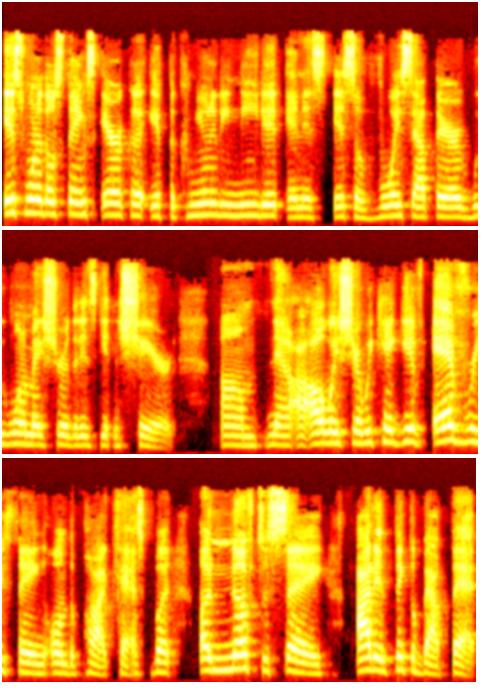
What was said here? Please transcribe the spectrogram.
it's one of those things, Erica. If the community need it and it's it's a voice out there, we want to make sure that it's getting shared. Um, now I always share we can't give everything on the podcast, but enough to say I didn't think about that.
